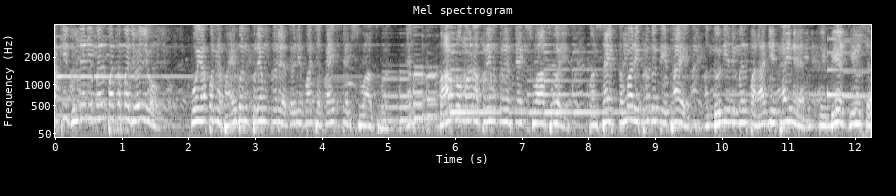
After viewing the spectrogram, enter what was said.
આખી દુનિયાની મહેલપા તમે જોઈ લ્યો. કોઈ આપણને ભાઈબંધ પ્રેમ કરે તો એની પાછળ કંઈક સાહેબ સ્વાર્થ હોય? બહારનો માણસ પ્રેમ કરે કંઈક સ્વાર્થ હોય. પણ સાહેબ, તમારી પ્રગતિ થાય અને દુનિયાની મહેલપા રાજી થાય ને, તો એ બે જીવ છે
